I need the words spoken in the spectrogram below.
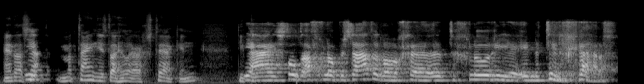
En dat is, Martijn is daar heel erg sterk in. Die ja, hij stond afgelopen zaterdag uh, te glorieën in de Telegraaf.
